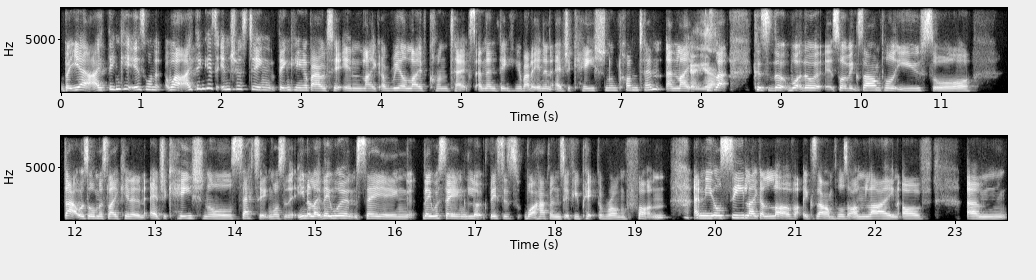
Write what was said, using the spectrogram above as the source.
but yeah, I think it is one. Of, well, I think it's interesting thinking about it in like a real life context, and then thinking about it in an educational content, and like because yeah, yeah. that because the what the sort of example you saw that was almost like in an educational setting, wasn't it? You know, like they weren't saying they were saying, look, this is what happens if you pick the wrong font, and you'll see like a lot of examples online of um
